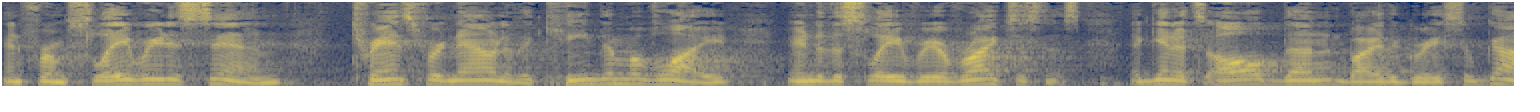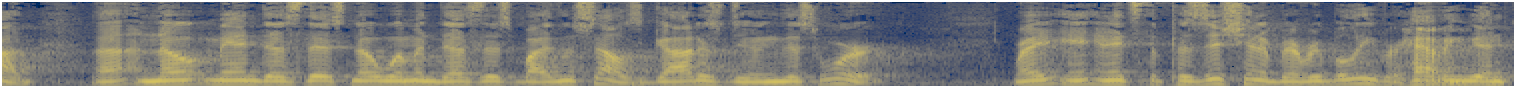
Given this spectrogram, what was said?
and from slavery to sin transferred now into the kingdom of light, into the slavery of righteousness. Again, it's all done by the grace of God. Uh, no man does this, no woman does this by themselves. God is doing this work. Right? And it's the position of every believer. Having been,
